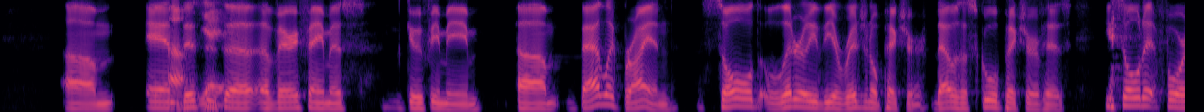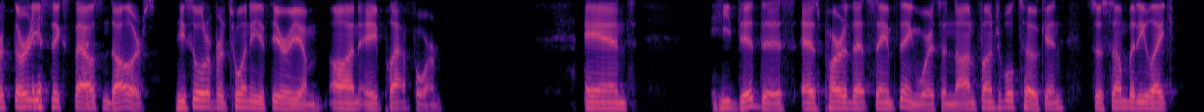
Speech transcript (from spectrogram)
Um and Oh, this yeah, is a, a very famous goofy meme. Um Bad Luck Brian sold literally the original picture. That was a school picture of his. He sold it for $36,000. He sold it for 20 Ethereum on a platform. And he did this as part of that same thing where it's a non-fungible token so somebody like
